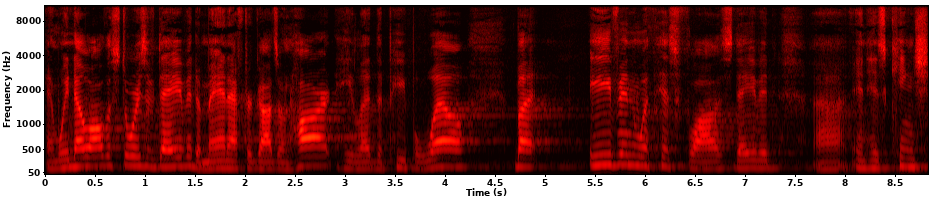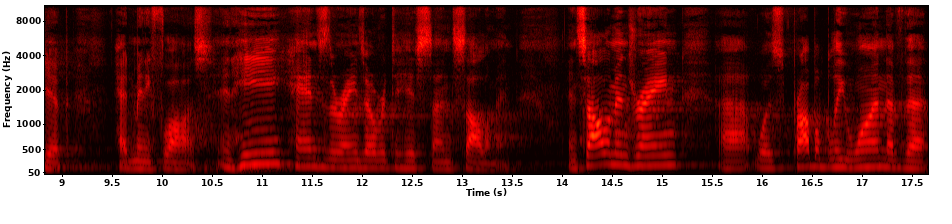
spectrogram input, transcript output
And we know all the stories of David, a man after God's own heart. He led the people well. But even with his flaws, David, uh, in his kingship, had many flaws. And he hands the reins over to his son Solomon. And Solomon's reign uh, was probably one of the,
